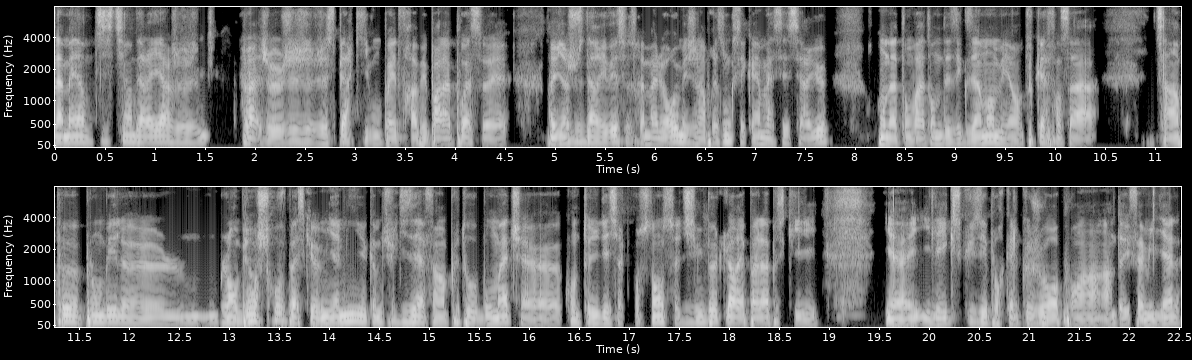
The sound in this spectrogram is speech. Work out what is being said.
la manière dont il se tient derrière, j'espère qu'ils vont pas être frappés par la poisse. Ça vient juste d'arriver, ce serait malheureux, mais j'ai l'impression que c'est quand même assez sérieux. On attend, va attendre des examens, mais en tout cas, ça, ça a un peu plombé l'ambiance, je trouve, parce que Miami, comme tu le disais, a fait un plutôt bon match euh, compte tenu des circonstances. Jimmy Butler est pas là parce qu'il il, est excusé pour quelques jours pour un, deuil familial.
